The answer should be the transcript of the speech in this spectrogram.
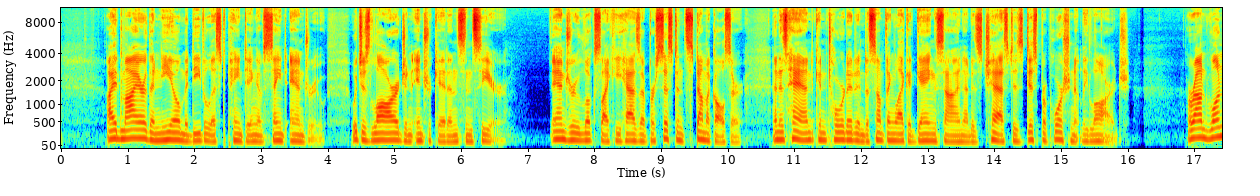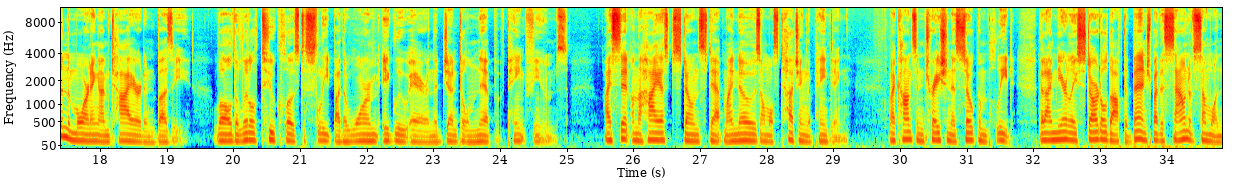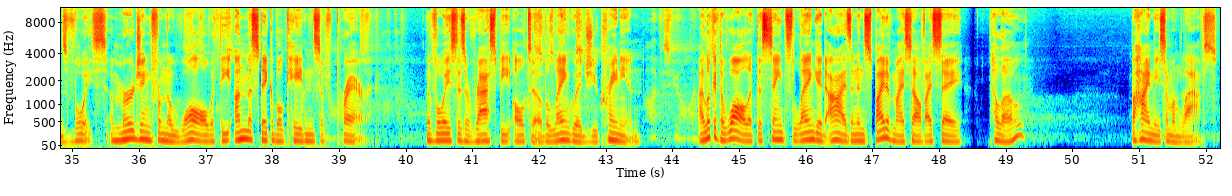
I admire the neo medievalist painting of St. Andrew, which is large and intricate and sincere. Andrew looks like he has a persistent stomach ulcer, and his hand, contorted into something like a gang sign at his chest, is disproportionately large. Around one in the morning, I'm tired and buzzy lulled a little too close to sleep by the warm igloo air and the gentle nip of paint fumes. I sit on the highest stone step, my nose almost touching the painting. My concentration is so complete that I'm nearly startled off the bench by the sound of someone's voice, emerging from the wall with the unmistakable cadence of prayer. The voice is a raspy alto of a language Ukrainian. I look at the wall at the saint's languid eyes, and in spite of myself, I say, Hello? Behind me, someone laughs.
